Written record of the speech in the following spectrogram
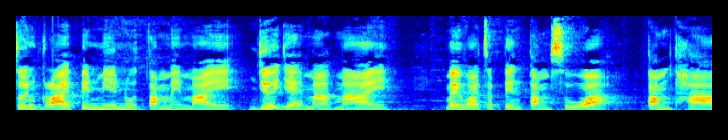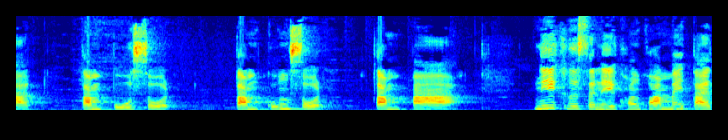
จนกลายเป็นเมนูตำใหม่ ๆ เยอะแยะมากมาย ไม่ว่าจะเป็นตำซั่วตำถาดตำปูสดตำกุ้งสดตำป่า นี่คือเสน่ห์ของความไม่ตาย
